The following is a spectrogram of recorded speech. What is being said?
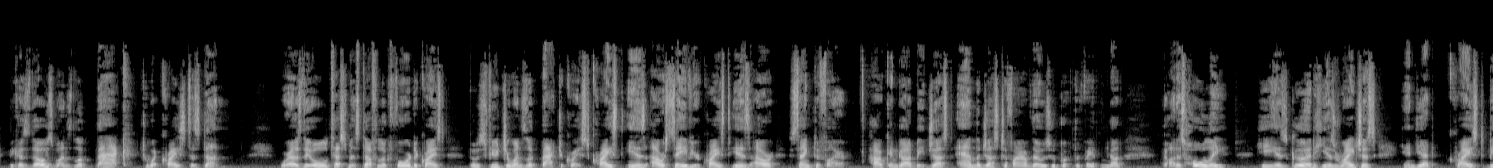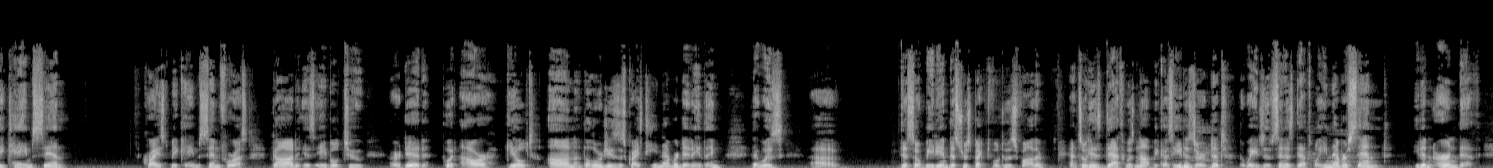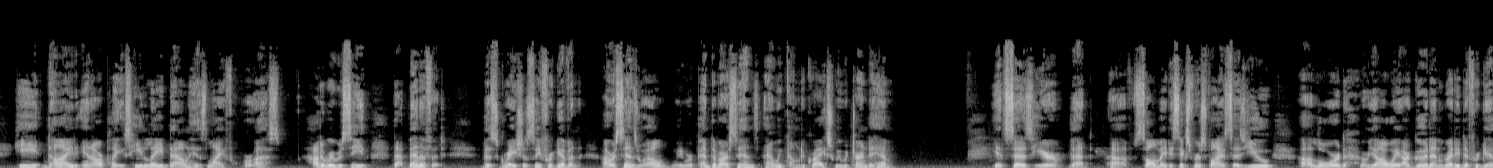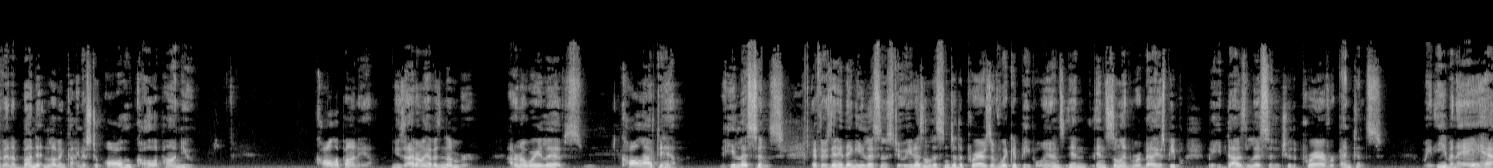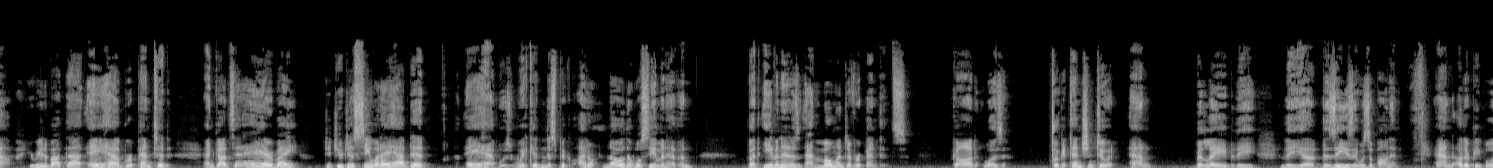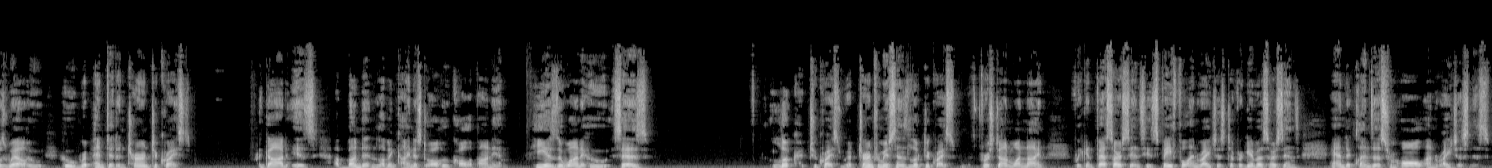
Because those ones look back to what Christ has done. Whereas the Old Testament stuff looked forward to Christ, those future ones look back to Christ. Christ is our Savior. Christ is our sanctifier. How can God be just and the justifier of those who put their faith in God? God is holy. He is good. He is righteous. And yet Christ became sin. Christ became sin for us. God is able to, or did, put our guilt on the Lord Jesus Christ. He never did anything that was uh, disobedient, disrespectful to his Father. And so his death was not because he deserved it. The wages of sin is death. Well, he never sinned. He didn't earn death. He died in our place. He laid down his life for us. How do we receive that benefit? This graciously forgiven our sins. Well, we repent of our sins and we come to Christ. We return to him it says here that uh, Psalm 86 verse 5 says, You, uh, Lord, or Yahweh, are good and ready to forgive and abundant in loving kindness to all who call upon you. Call upon him. He says, I don't have his number. I don't know where he lives. Call out to him. He listens. If there's anything he listens to, he doesn't listen to the prayers of wicked people, insolent and rebellious people, but he does listen to the prayer of repentance. I mean, even Ahab, you read about that? Ahab repented, and God said, Hey, everybody, did you just see what Ahab did? Ahab was wicked and despicable. I don't know that we'll see him in heaven, but even in his, that moment of repentance, God was took attention to it and belayed the the uh, disease that was upon him, and other people as well who who repented and turned to Christ. God is abundant in loving kindness to all who call upon Him. He is the one who says, "Look to Christ. Turn from your sins. Look to Christ." First John one nine. If we confess our sins, he is faithful and righteous to forgive us our sins and to cleanse us from all unrighteousness.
